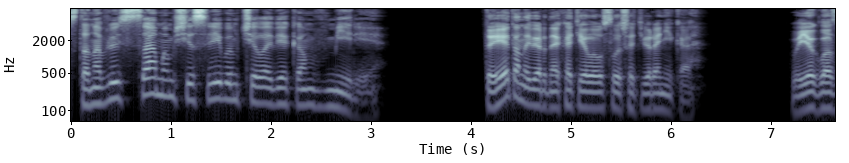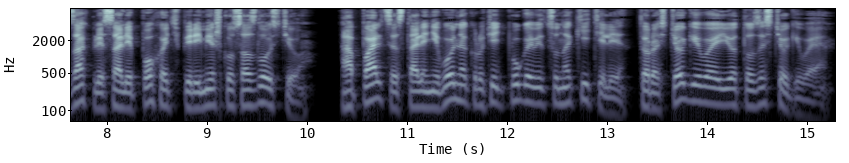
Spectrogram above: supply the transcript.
становлюсь самым счастливым человеком в мире. Ты это, наверное, хотела услышать, Вероника. В ее глазах плясали похоть вперемешку со злостью, а пальцы стали невольно крутить пуговицу на кителе, то расстегивая ее, то застегивая.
